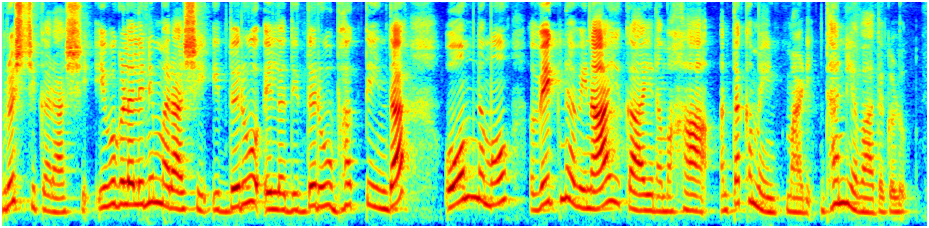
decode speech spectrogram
ವೃಶ್ಚಿಕ ರಾಶಿ. ಇವುಗಳಲ್ಲಿ ನಿಮ್ಮ ರಾಶಿ ಇದ್ದರೂ ಇಲ್ಲದಿದ್ದರೂ ಭಕ್ತಿಯಿಂದ ಓಂ ನಮೋ ವಿಘ್ನ ವಿನಾಯಕಾಯ ನಮಃ ಅಂತ ಕಮೆಂಟ್ ಮಾಡಿ. ಧನ್ಯವಾದಗಳು.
